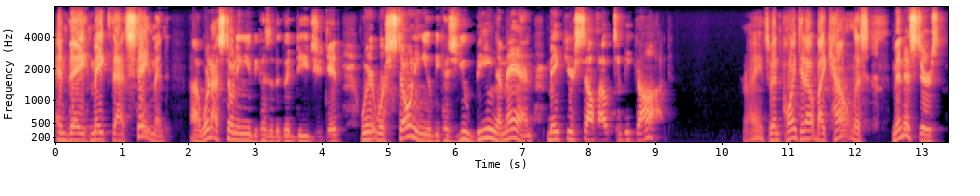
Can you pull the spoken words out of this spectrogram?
And they make that statement. Uh, we're not stoning you because of the good deeds you did. We're, we're stoning you because you, being a man, make yourself out to be God. Right? It's been pointed out by countless ministers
